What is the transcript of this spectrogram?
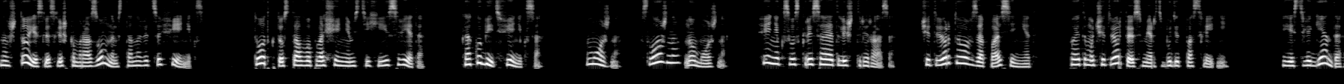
Но что, если слишком разумным становится Феникс? Тот, кто стал воплощением стихии света. Как убить Феникса? Можно. Сложно, но можно. Феникс воскресает лишь три раза. Четвертого в запасе нет. Поэтому четвертая смерть будет последней. Есть легенда,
